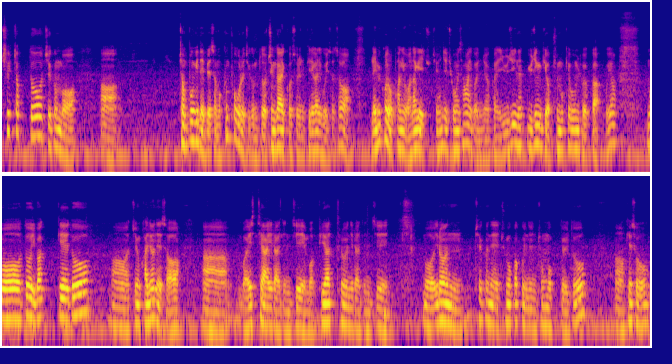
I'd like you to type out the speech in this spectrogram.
실적도 지금 뭐 어, 전분기 대비해서 뭐 큰 폭으로 지금 또 증가할 것으로 좀 기대가 되고 있어서 레미콘 오팡이 워낙에 현재 좋은 상황이거든요. 그러니까 유진 유진 기업 주목해 보면 좋을 것 같고요. 뭐 또 이 밖에도 어 지금 관련해서 아뭐 STI라든지 뭐 비아트론이라든지 뭐 이런 최근에 주목받고 있는 종목들도 어 계속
